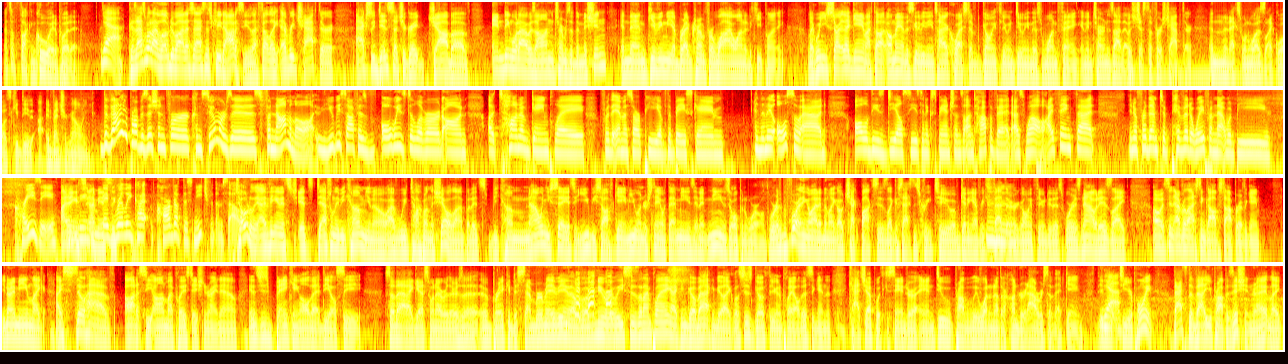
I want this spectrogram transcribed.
That's a fucking cool way to put it. Yeah. Because that's what I loved about Assassin's Creed Odyssey. Is I felt like every chapter actually did such a great job of ending what I was on in terms of the mission, and then giving me a breadcrumb for why I wanted to keep playing. Like when you start that game, I thought, oh man, this is going to be the entire quest of going through and doing this one thing, and it turns out that was just the first chapter, and then the next one was like, well, let's keep the adventure going. The value proposition for consumers is phenomenal. Ubisoft has always delivered on a ton of gameplay for the MSRP of the base game. And then they also add all of these DLCs and expansions on top of it as well. I think that, you know, for them to pivot away from that would be crazy. I think it's- I mean, they've the- really ca- carved out this niche for themselves. Totally, I think it's it's definitely become you know I've, we talk about on the show a lot, but it's become now when you say it's a Ubisoft game, you understand what that means, and it means open world. Whereas before, I think it might have been like oh check boxes like Assassin's Creed Two of getting every mm-hmm. feather going through and do this. Whereas now it is like oh it's an everlasting gobstopper of a game. You know what I mean? Like I still have Odyssey on my PlayStation right now, and it's just banking all that DLC. So that I guess whenever there's a, a break in December, maybe of, of new releases that I'm playing, I can go back and be like, let's just go through and play all this again and catch up with Kassandra and do probably what another hundred hours of that game. Yeah. To your point, that's the value proposition, right? Like,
